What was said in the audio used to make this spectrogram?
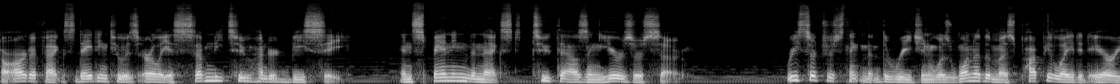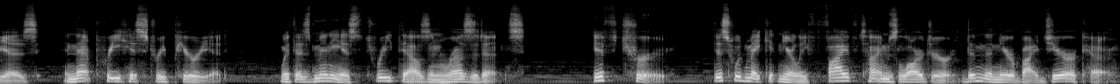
are artifacts dating to as early as 7200 BC and spanning the next 2000 years or so. Researchers think that the region was one of the most populated areas in that prehistory period, with as many as 3,000 residents. If true, this would make it nearly five times larger than the nearby Jericho.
